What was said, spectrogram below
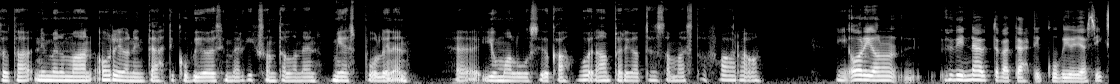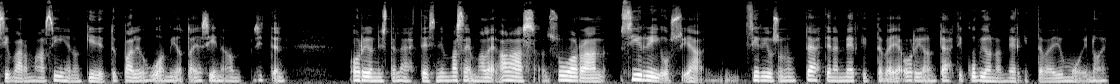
tota, nimenomaan Orionin tähtikuvio esimerkiksi on tällainen miespuolinen jumaluus, joka voidaan periaatteessa samaistaa Faaraon. Niin Orion on hyvin näyttävä tähtikuvio ja siksi varmaan siihen on kiinnitetty paljon huomiota ja siinä on sitten Orionista lähtee sinne vasemmalle alas suoraan Sirius ja Sirius on ollut tähtenä merkittävä ja Orion tähtikuviona merkittävä jo muinoin.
